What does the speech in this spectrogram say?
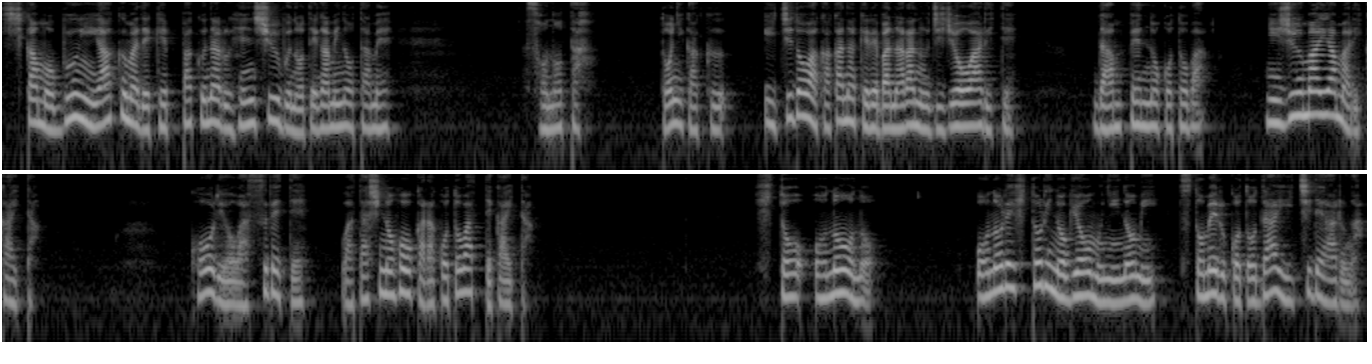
しかも文意あくまで潔白なる編集部の手紙のためその他、とにかく一度は書かなければならぬ事情ありて、断片の言葉二十枚余り書いた。考慮はすべて私の方から断って書いた。人おのおの、己一人の業務にのみ努めること第一であるが、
